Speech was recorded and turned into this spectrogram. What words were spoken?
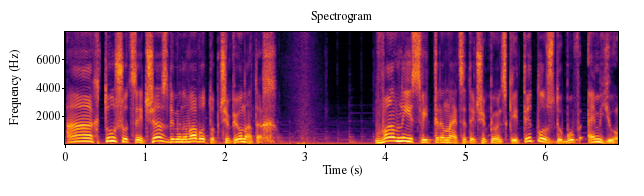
А хто ж у цей час домінував у топ-чемпіонатах? В Англії свій 13-й чемпіонський титул здобув МЮ.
